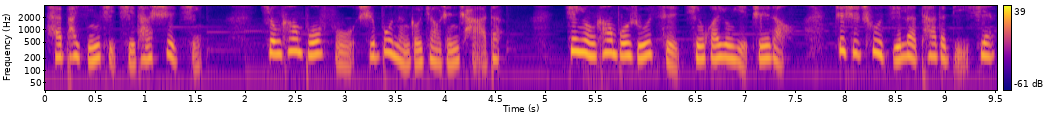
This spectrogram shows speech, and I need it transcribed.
还怕引起其他事情。永康伯府是不能够叫人查的。见永康伯如此，秦怀勇也知道这是触及了他的底线，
